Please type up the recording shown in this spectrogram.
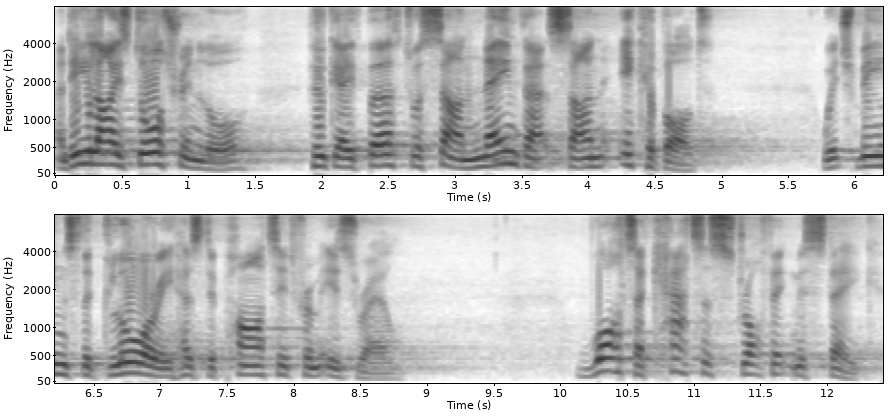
And Eli's daughter in law, who gave birth to a son, named that son Ichabod, which means the glory has departed from Israel. What a catastrophic mistake.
